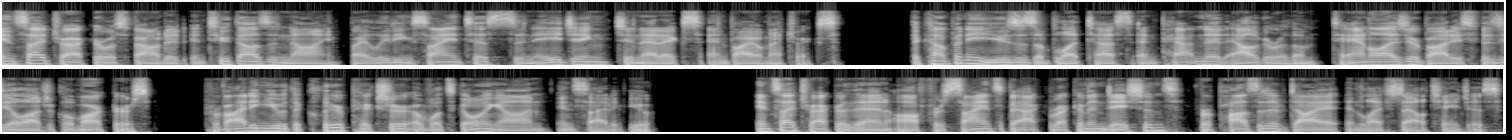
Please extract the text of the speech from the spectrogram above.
Inside Tracker was founded in 2009 by leading scientists in aging, genetics, and biometrics. The company uses a blood test and patented algorithm to analyze your body's physiological markers, providing you with a clear picture of what's going on inside of you. Inside Tracker then offers science backed recommendations for positive diet and lifestyle changes.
